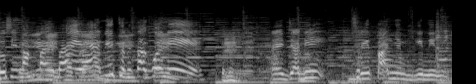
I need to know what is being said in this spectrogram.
lu simak baik-baik ya. Ini cerita gue nih. Nah, jadi ceritanya begini nih.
